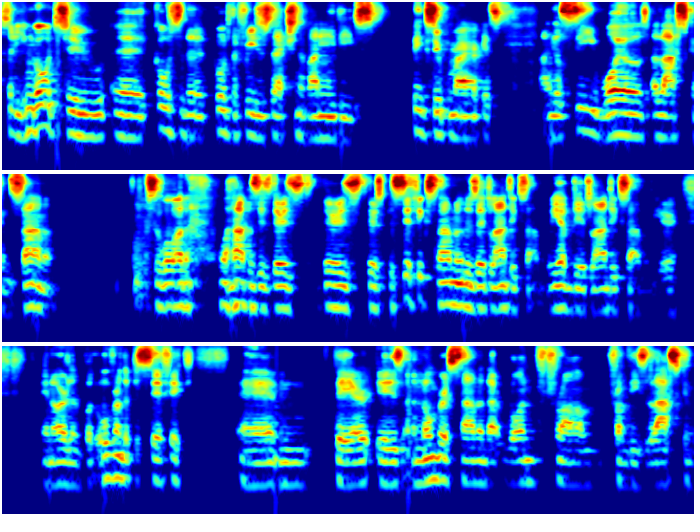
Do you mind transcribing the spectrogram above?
So you can go to uh, go to the go to the freezer section of any of these big supermarkets, and you'll see wild Alaskan salmon. So what what happens is there's there's there's Pacific salmon, there's Atlantic salmon. We have the Atlantic salmon here in Ireland, but over in the Pacific, um, there is a number of salmon that run from from these Alaskan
